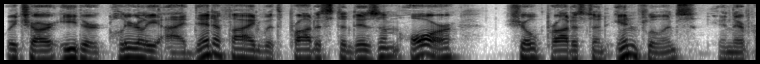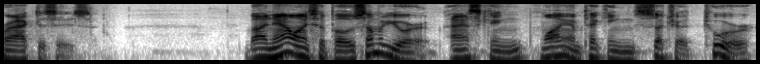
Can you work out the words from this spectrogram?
which are either clearly identified with Protestantism or show Protestant influence in their practices. By now, I suppose some of you are asking why I'm taking such a tour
